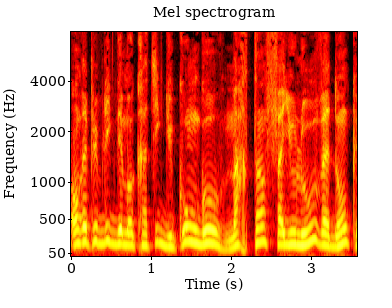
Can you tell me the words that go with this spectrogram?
En République démocratique du Congo, Martin Fayoulou va donc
